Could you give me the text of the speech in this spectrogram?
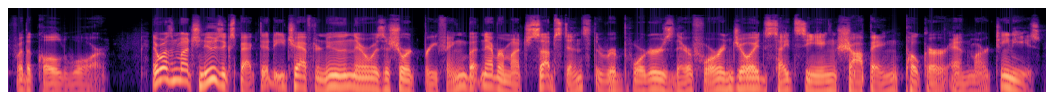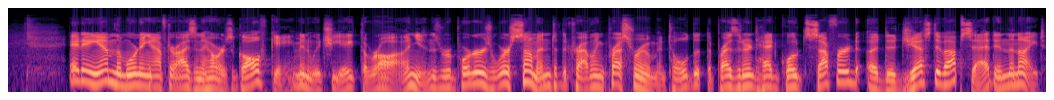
for the Cold War. There wasn't much news expected. Each afternoon there was a short briefing, but never much substance. The reporters therefore enjoyed sightseeing, shopping, poker, and martinis. 8 a.m. the morning after Eisenhower's golf game, in which he ate the raw onions, reporters were summoned to the traveling press room and told that the president had, quote, suffered a digestive upset in the night.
